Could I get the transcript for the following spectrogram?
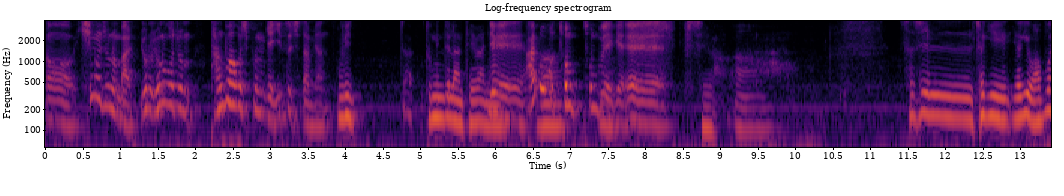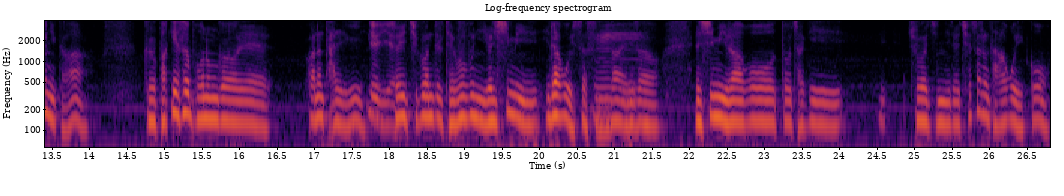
어 힘을 주는 말, 요런 요런 거 좀 당부하고 싶은 게 있으시다면 우리 도민들한테요 예, 아니면 예, 예. 아뭐 뭐 아. 전 전부에게 예, 예. 글쎄요. 아, 사실 저기 여기 와 보니까 그 밖에서 보는 거에와는 달리 예, 예. 저희 직원들 대부분이 열심히 일하고 있었습니다. 음. 그래서 열심히 일하고 또 자기 주어진 일에 최선을 다하고 있고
